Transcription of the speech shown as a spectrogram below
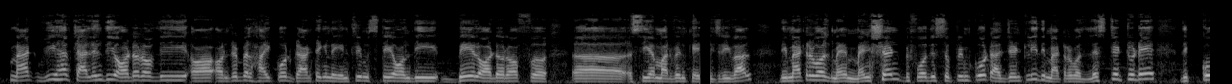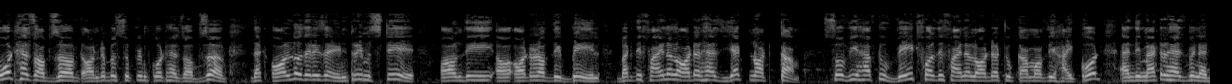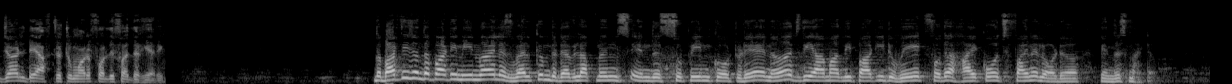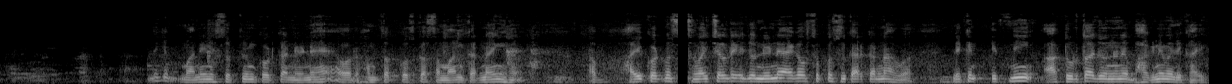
Matt, we have challenged the order of the uh, Honorable High Court granting an interim stay on the bail order of uh, uh, CM Arvind Kejriwal. The matter was mentioned before the Supreme Court urgently. The matter was listed today. The court has observed, Honorable Supreme Court has observed that although there is an interim stay on the uh, order of the bail, but the final order has yet not come. So we have to wait for the final order to come of the High Court and the matter has been adjourned day after tomorrow for the further hearing. The Bharatiya Janata Party, meanwhile, has welcomed the developments in the Supreme Court today and urged the Aam Aadmi Party to wait for the High Court's final order in this matter. देखिए माननीय supreme court का निर्णय है और हम सबको उसका सम्मान करना ही है। अब हाई कोर्ट में सुनवाई चल रही है जो निर्णय आएगा उस सबको स्वीकार करना होगा। लेकिन इतनी आतुरता जो उन्होंने भागने में दिखाई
